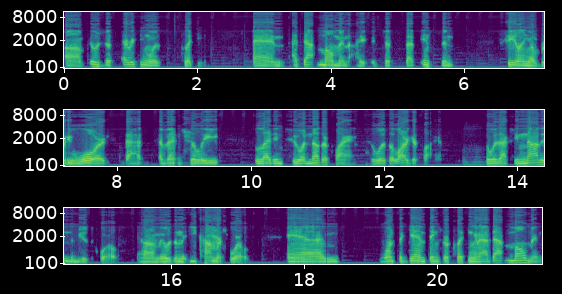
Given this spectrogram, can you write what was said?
Um, it was just everything was clicking, and at that moment, I it just that instant feeling of reward that eventually led into another client who was a larger client, mm-hmm. who was actually not in the music world. Um, it was in the e-commerce world, and once again, things were clicking. And at that moment,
